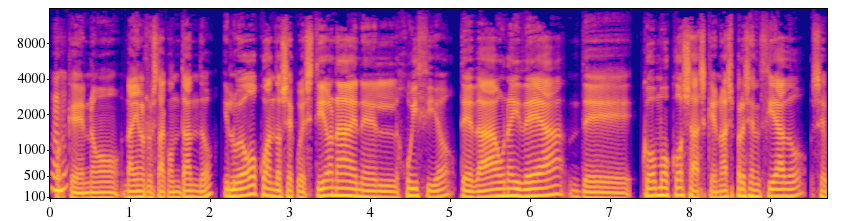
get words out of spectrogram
porque no, nadie nos lo está contando. Y luego cuando se cuestiona en el juicio, te da una idea de cómo cosas que no has presenciado se,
